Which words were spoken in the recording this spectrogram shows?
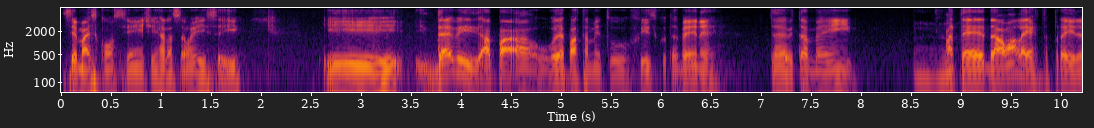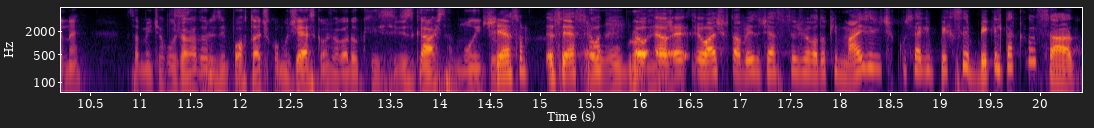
ser mais consciente em relação a isso aí. E deve a, o departamento físico também, né? Deve também uhum. até dar um alerta para ele, né? Somente alguns jogadores importantes, como o Jéssica, um jogador que se desgasta muito. Gerson, Gerson, é o Bruno eu, eu, eu, acho que talvez o Gerson seja o jogador que mais a gente consegue perceber que ele tá cansado.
